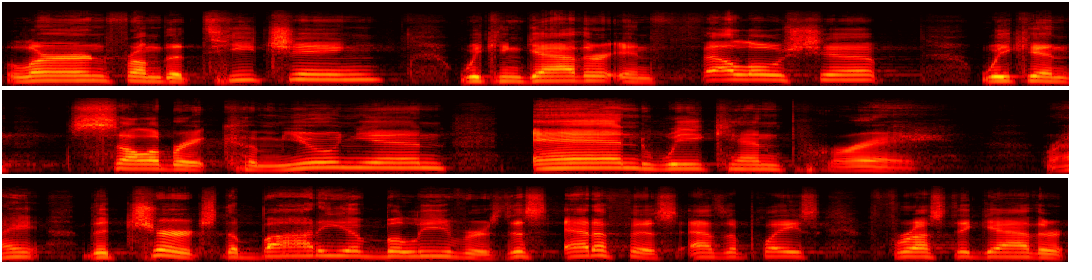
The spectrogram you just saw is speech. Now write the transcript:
learn from the teaching, we can gather in fellowship, we can celebrate communion, and we can pray. Right? The church, the body of believers, this edifice as a place for us to gather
